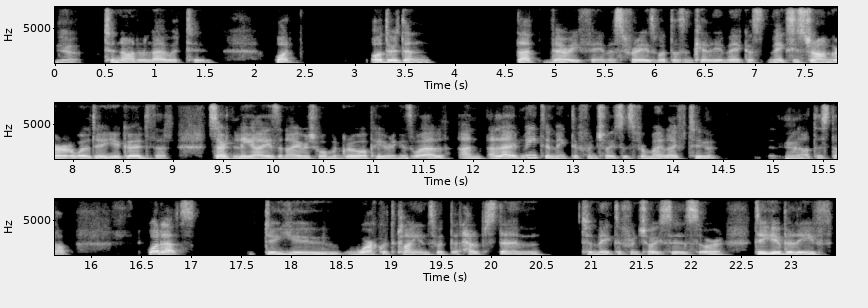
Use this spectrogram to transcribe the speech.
Yeah. To not allow it to. What other than that very famous phrase, what doesn't kill you make us makes you stronger or will do you good, that certainly I as an Irish woman grew up hearing as well and allowed me to make different choices for my life too. Yeah. Yeah. Not to stop. What else do you work with clients with that helps them to make different choices? Or do you believe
